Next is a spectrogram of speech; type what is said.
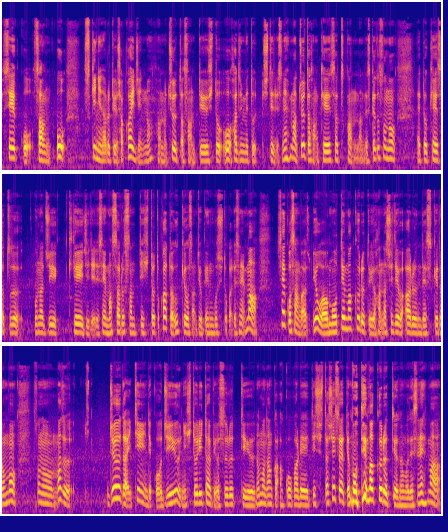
聖子さんを好きになるという社会人のあの中太さんという人をはじめとしてですね、まあ、中太さん警察官なんですけどその、えっと、警察同じ刑事でですね勝さんっていう人とかあとは右京さんという弁護士とかですね。まあ聖子さんが要はモテまくるという話ではあるんですけどもそのまず10代ティーンでこう自由に一人旅をするっていうのもなんか憧れでしたしそうやってモテまくるっていうのもですねまあ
